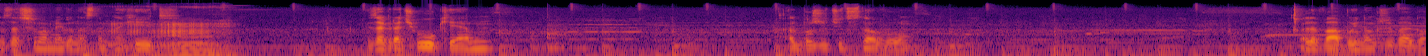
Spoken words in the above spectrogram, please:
Zatrzymam jego następny hit. Zagrać łukiem. Albo rzucić znowu. Lewa bujnogrzywego.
